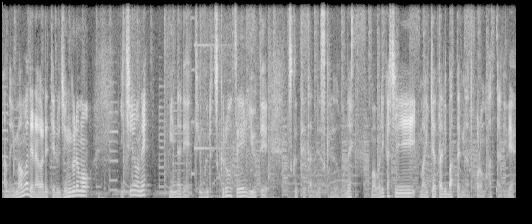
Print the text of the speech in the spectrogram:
あの今まで流れてるジングルも一応ねみんなでジングル作ろうぜ言うて作ってたんですけれどもね。まあわりかし、まあ、行き当たりばったりなところもあったりね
